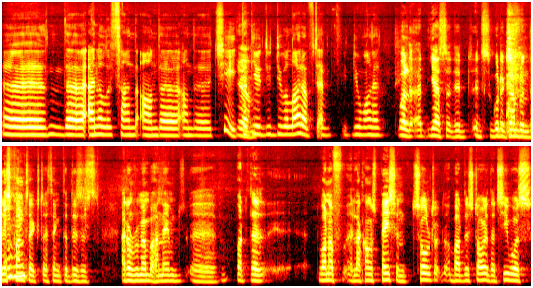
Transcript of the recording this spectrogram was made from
Uh, the analyst on, on the on the cheek yeah. that you, you, do a lot of. Uh, you want to well, uh, yes, it, it's a good example in this mm -hmm. context. I think that this is I don't remember her name, uh, but the, one of Lacan's patients told about the story that she was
